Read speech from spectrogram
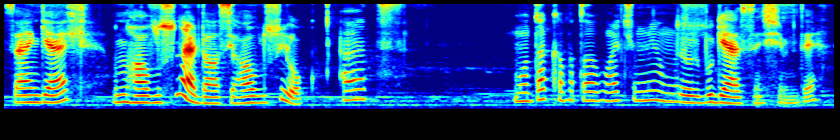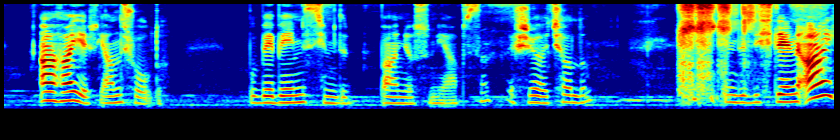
Sen gel. Bunun havlusu nerede Asya? Havlusu yok. Evet. Moda kapatalım açılmıyormuş. Dur bu gelsin şimdi. Aa hayır yanlış oldu. Bu bebeğimiz şimdi banyosunu yapsın. Işığı açalım. Şimdi dişlerini ay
